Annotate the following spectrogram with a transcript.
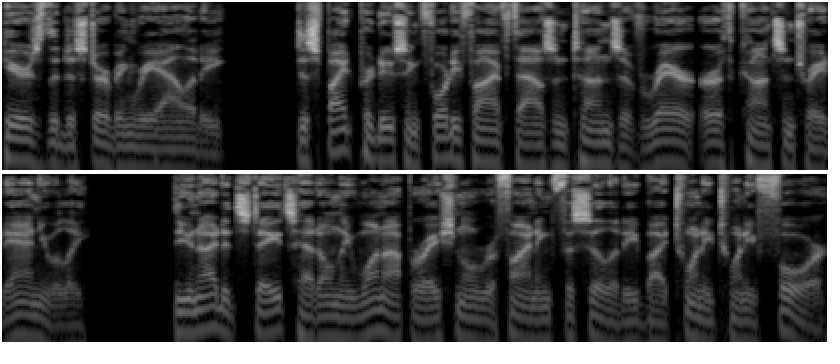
Here's the disturbing reality. Despite producing 45,000 tons of rare earth concentrate annually, the United States had only one operational refining facility by 2024,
